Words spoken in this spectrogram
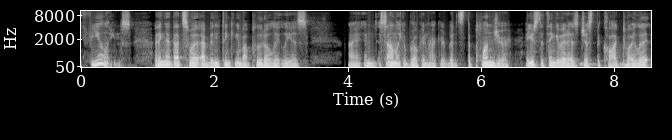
feelings. I think that that's what I've been thinking about Pluto lately is I, I sound like a broken record, but it's the plunger. I used to think of it as just the clogged toilet,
